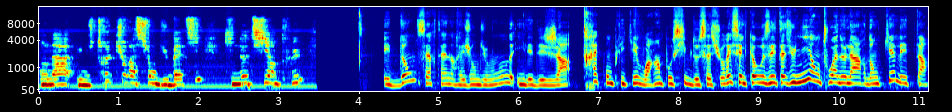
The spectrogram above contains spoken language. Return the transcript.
on a une structuration du bâti qui ne tient plus. Et dans certaines régions du monde, il est déjà très compliqué, voire impossible de s'assurer. C'est le cas aux États-Unis. Antoine Lard, dans quel état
